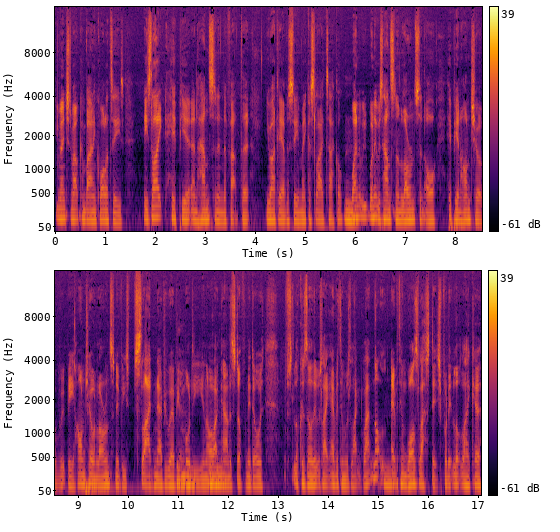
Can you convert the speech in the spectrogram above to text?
you mentioned about combining qualities. He's like Hyypiä and Hansen in the fact that you hardly ever see him make a slide tackle. Mm. When it, when it was Hansen and Lawrenson or Hyypiä and Henchoz, it would be Henchoz and Lawrenson who'd be sliding everywhere, be muddy and all Mm. that kind of stuff, and they'd always look as though it was like everything was like not Mm. everything was last ditch, but it looked like a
